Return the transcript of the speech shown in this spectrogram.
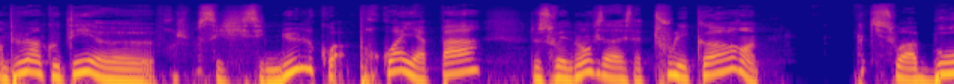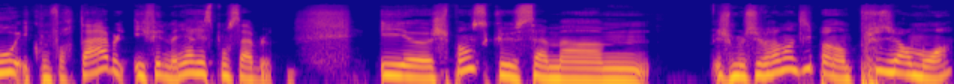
Un peu un côté, franchement, c'est nul, quoi. Pourquoi il n'y a pas de sous-vêtements qui s'adressent à tous les corps qui soit beau et confortable et fait de manière responsable? Et je pense que ça m'a je me suis vraiment dit pendant plusieurs mois,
